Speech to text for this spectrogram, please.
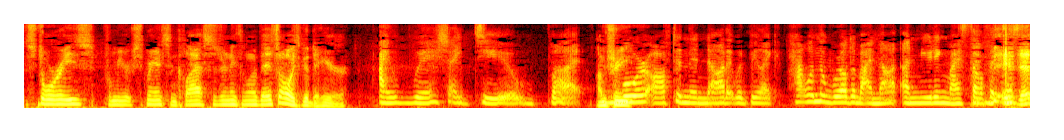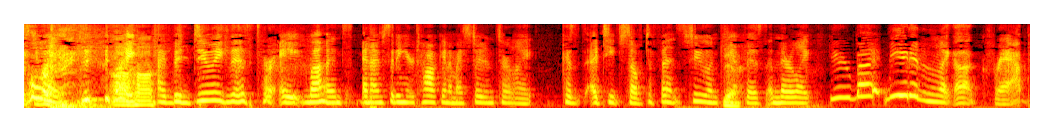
stories from your experience in classes or anything like that? It's always good to hear. I wish I do, but I'm sure you- more often than not, it would be like, how in the world am I not unmuting myself at this point? right. like, Uh-huh. I've been doing this for eight months, and I'm sitting here talking, and my students are like, because I teach self defense too on Yeah. campus, and they're like, "You're mu- muted," and I'm like, "Oh crap."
